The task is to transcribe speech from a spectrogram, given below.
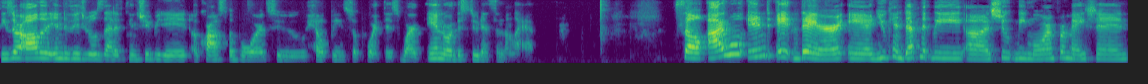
these are all the individuals that have contributed across the board to helping support this work and or the students in the lab. So I will end it there, and you can definitely uh, shoot me more information.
